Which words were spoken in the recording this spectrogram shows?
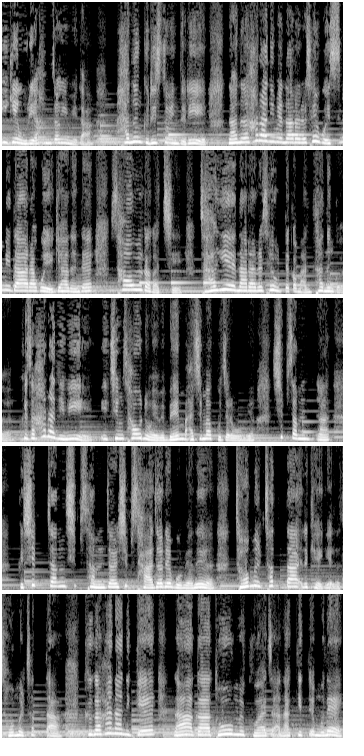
이게 우리의 함정입니다. 많은 그리스도인들이 나는 하나님의 나라를 세우고 있습니다라고 얘기하는데 사울과 같이 자기의 나라를 세울 때가 많다는 거예요. 그래서 하나님이 지금 사울이 왜맨 마지막 구절을 보면 13, 아, 그 10장 13절 14절에 보면은 점을 쳤다 이렇게 얘기해요. 점을 쳤다. 그가 하나님께 나아가 도움을 구하지 않았기 때문에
